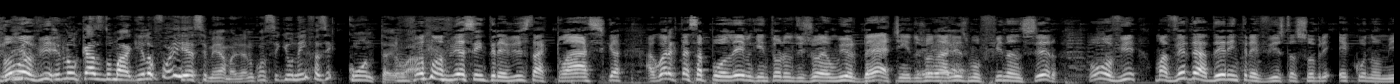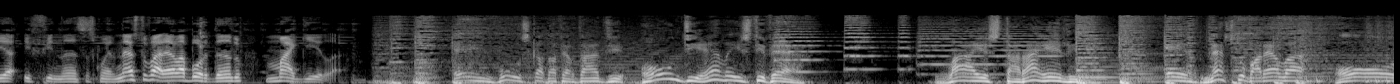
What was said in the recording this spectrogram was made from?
Vamos E- ouvir. E no caso do Maguila foi esse mesmo. Já não conseguiu nem fazer conta, eu acho. Vamos ouvir essa entrevista clássica. Agora que tá essa polêmica em torno de Joelmir Betting e do jornalismo financeiro, vamos ouvir uma verdadeira entrevista sobre economia e finanças com Ernesto Varela abordando Maguila. Em busca da verdade, onde ela estiver, lá estará ele. Ernesto Varela, o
